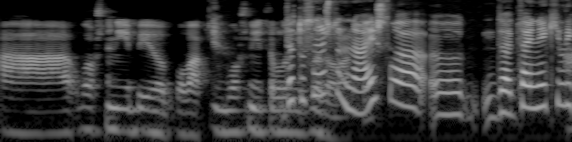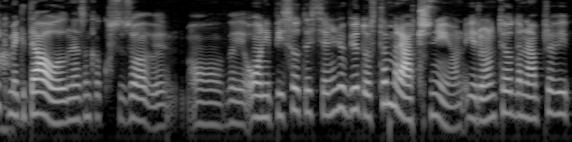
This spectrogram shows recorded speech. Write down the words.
a uopšte nije bio ovako, uopšte nije trebalo Da, da to sam nešto ovako. naišla, uh, da taj neki lik A. McDowell, ne znam kako se zove, ovaj, on je pisao taj scenarij, bio dosta mračniji, on, jer je on teo da napravi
